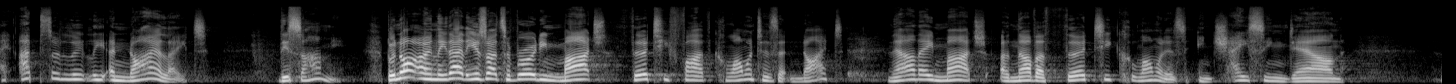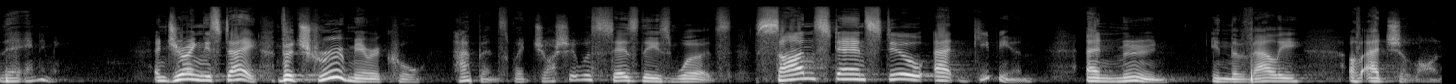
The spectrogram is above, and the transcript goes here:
They absolutely annihilate this army. But not only that, the Israelites have already marched 35 kilometers at night. Now they march another 30 kilometers in chasing down their enemy. And during this day, the true miracle happens where Joshua says these words Sun stand still at Gibeon, and moon in the valley of Ajalon.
